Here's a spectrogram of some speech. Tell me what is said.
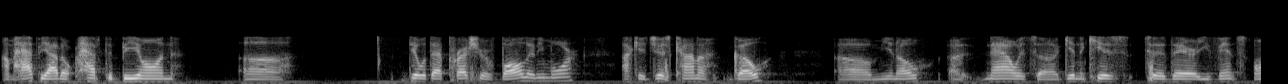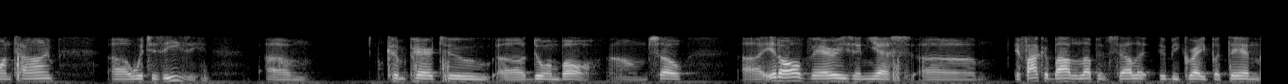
I'm happy I don't have to be on uh, deal with that pressure of ball anymore. I could just kind of go. Um, you know, uh, now it's uh, getting the kids to their events on time, uh, which is easy um, compared to uh, doing ball. Um, so uh, it all varies, and yes, uh, if I could bottle up and sell it, it'd be great. But then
